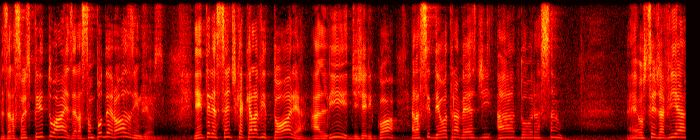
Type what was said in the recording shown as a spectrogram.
mas elas são espirituais, elas são poderosas em Deus. E é interessante que aquela vitória ali de Jericó, ela se deu através de adoração. É, ou seja, havia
